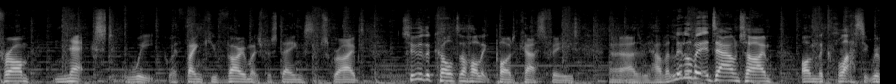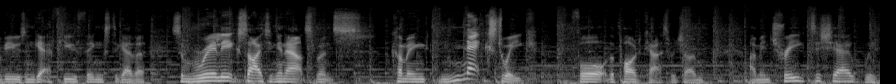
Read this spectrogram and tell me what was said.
from next week. Well, thank you very much for staying subscribed to the Cultaholic podcast feed uh, as we have a little bit of downtime on the classic reviews and get a few things together. Some really exciting announcements coming next week for the podcast, which I'm I'm intrigued to share with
